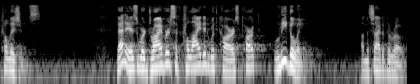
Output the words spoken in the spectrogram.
collisions. That is, where drivers have collided with cars parked legally on the side of the road.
